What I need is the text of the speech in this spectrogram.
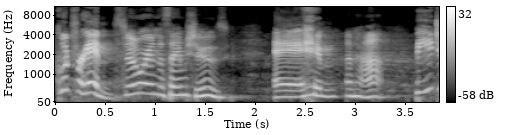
Good for him. Still wearing the same shoes Um, and hat. BJ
